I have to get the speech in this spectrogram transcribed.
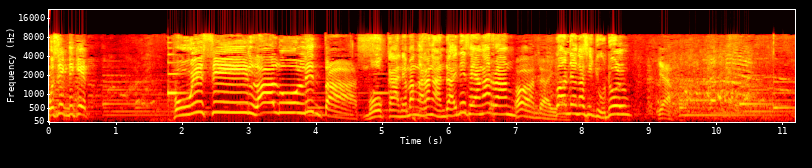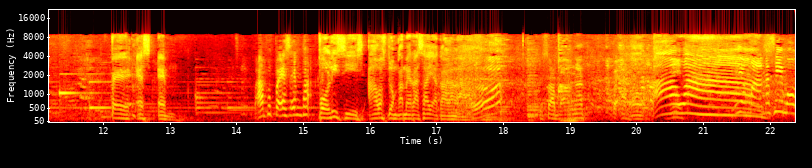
Musik dikit. Puisi lalu lintas. Bukan, emang ngarang Anda. Ini saya ngarang. Oh anda Kok ya. Anda ngasih judul? Ya. PSM. Apa PSM Pak? Polisi, awas dong kamera saya kalau Oh, susah banget. PS. Oh, awas. Ini yang mana sih mau?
